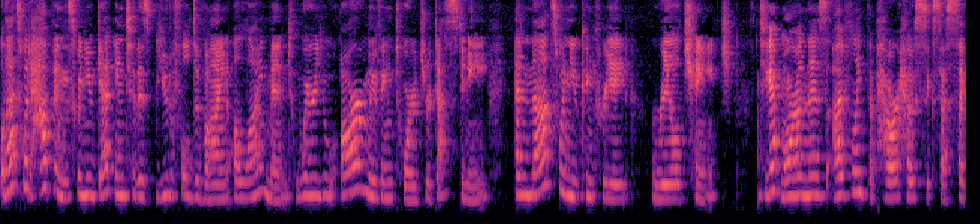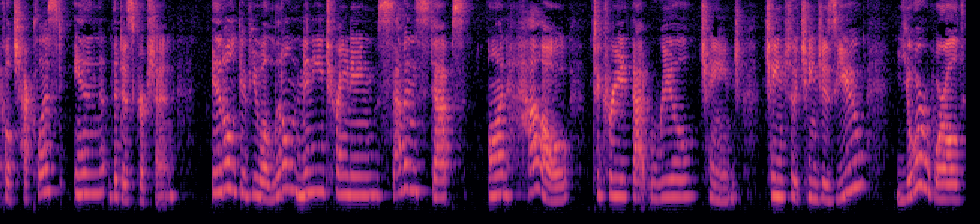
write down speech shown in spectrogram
Well, that's what happens when you get into this beautiful divine alignment where you are moving towards your destiny and that's when you can create real change. To get more on this, I've linked the Powerhouse Success Cycle checklist in the description. It'll give you a little mini training, seven steps on how to create that real change. Change that changes you, your world,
